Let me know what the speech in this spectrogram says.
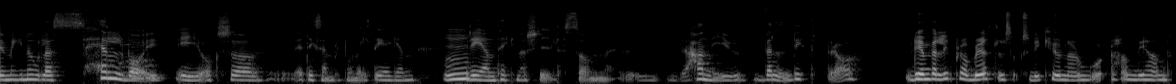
eh, Mignolas Hellboy är ju också ett exempel på en väldigt egen Mm. ren tecknarstil som eh, han är ju väldigt bra. Det är en väldigt bra berättelse också, det är kul när de går hand i hand.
